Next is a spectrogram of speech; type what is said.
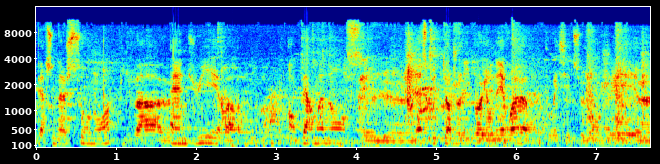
personnage sournois qui va euh, induire en permanence l'inspecteur Johnny Boy en erreur pour essayer de se venger. Euh,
